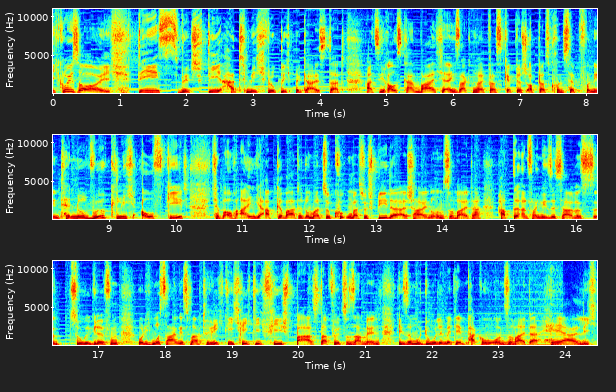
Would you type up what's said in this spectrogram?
Ich grüße euch! Die Switch, die hat mich wirklich begeistert. Als sie rauskam, war ich ja ehrlich gesagt nur etwas skeptisch, ob das Konzept von Nintendo wirklich aufgeht. Ich habe auch ein Jahr abgewartet, um mal zu gucken, was für Spiele erscheinen und so weiter. Habe Anfang dieses Jahres äh, zugegriffen und ich muss sagen, es macht richtig, richtig viel Spaß dafür zu sammeln. Diese Module mit den Packungen und so weiter, herrlich.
